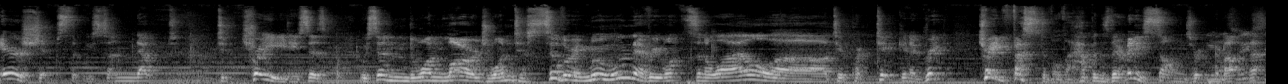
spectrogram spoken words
airships that we send out to trade. He says we send one large one to Silvery Moon every once in a while uh, to partake in a great trade festival that happens there. Many songs written Yes, about we've that.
